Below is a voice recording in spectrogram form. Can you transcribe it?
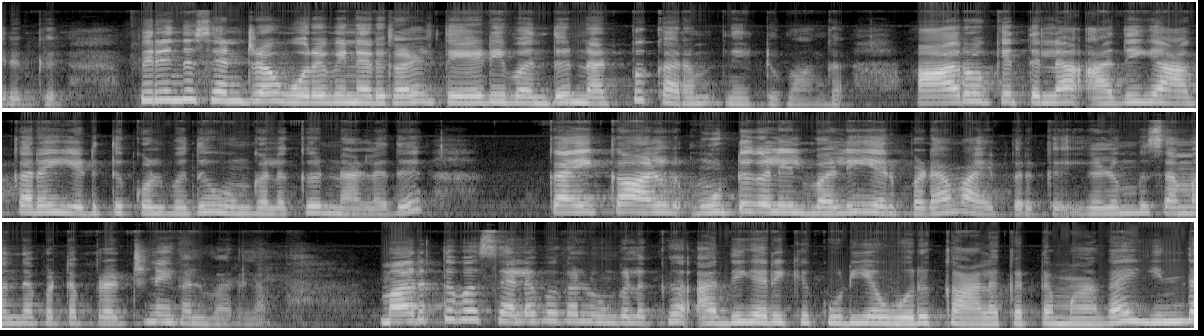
இருக்குது பிரிந்து சென்ற உறவினர்கள் தேடி வந்து நட்பு கரம் நீட்டுவாங்க. ஆரோக்கியத்தில் அதிக அக்கறை எடுத்துக்கொள்வது உங்களுக்கு நல்லது. கை கால் மூட்டுகளில் வலி ஏற்பட வாய்ப்பு இருக்குது எலும்பு சம்பந்தப்பட்ட பிரச்சனைகள் வரலாம். மருத்துவ செலவுகள் உங்களுக்கு அதிகரிக்கக்கூடிய ஒரு காலகட்டமாக இந்த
